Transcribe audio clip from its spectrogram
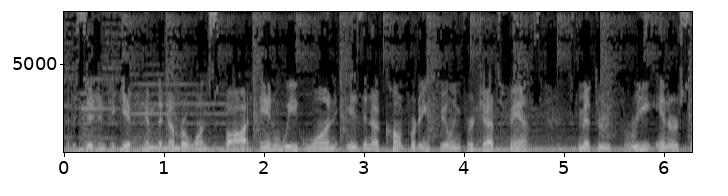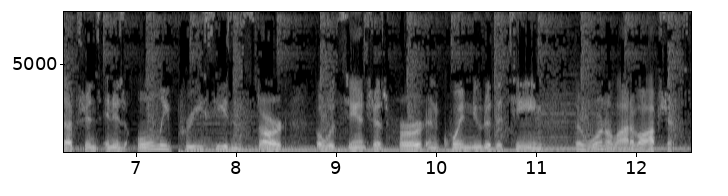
The decision to give him the number one spot in week one isn't a comforting feeling for Jets fans. Smith threw three interceptions in his only preseason start, but with Sanchez hurt and Quinn new to the team, there weren't a lot of options.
